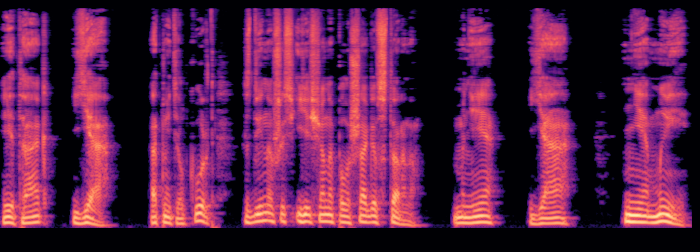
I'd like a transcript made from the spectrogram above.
«Итак, я», — отметил Курт, сдвинувшись еще на полшага в сторону. «Мне, я, не мы.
